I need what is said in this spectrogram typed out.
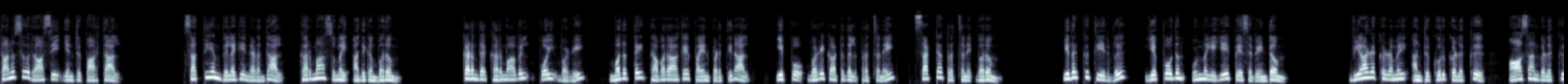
தனுசு ராசி என்று பார்த்தால் சத்தியம் விலகி நடந்தால் கர்மா சுமை அதிகம் வரும். கடந்த கர்மாவில் பொய் வழி மதத்தை தவறாக பயன்படுத்தினால் இப்போ வழிகாட்டுதல் பிரச்சனை சட்ட பிரச்சனை வரும். இதற்கு தீர்வு எப்போதும் உண்மையையே பேச வேண்டும். வியாழக்கிழமை அன்று குருக்களுக்கு ஆசான்களுக்கு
